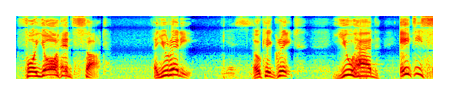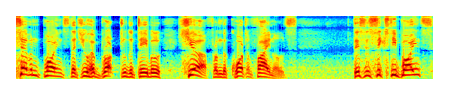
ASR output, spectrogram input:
for your head start. Are you ready? Yes. Okay, great. You had 87 points that you have brought to the table here from the quarterfinals. This is 60 points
